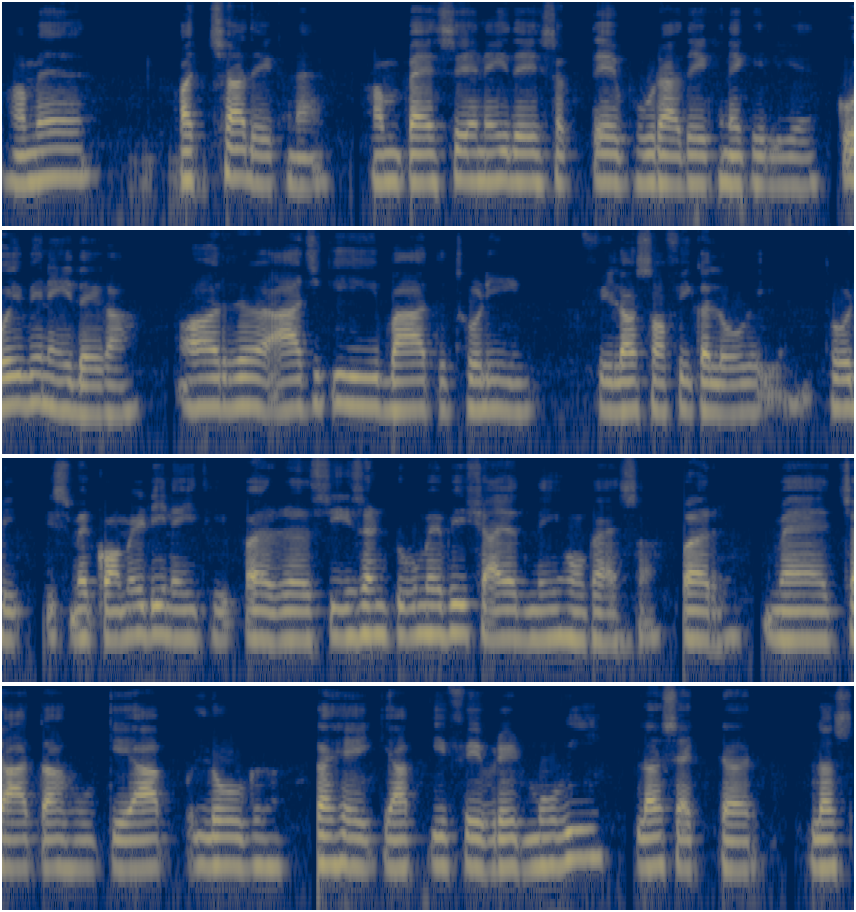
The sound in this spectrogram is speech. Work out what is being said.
हमें अच्छा देखना है। हम पैसे नहीं दे सकते पूरा देखने के लिए। कोई भी नहीं देगा। और आज की बात थोड़ी फिलोसॉफिकल हो गई है। थोड़ी। इसमें कॉमेडी नहीं थी, पर सीज़न टू में भी शायद नहीं होगा ऐसा। पर मैं चाहता हूँ कि आप लोग कहे कि आपकी favourite movie plus actor plus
